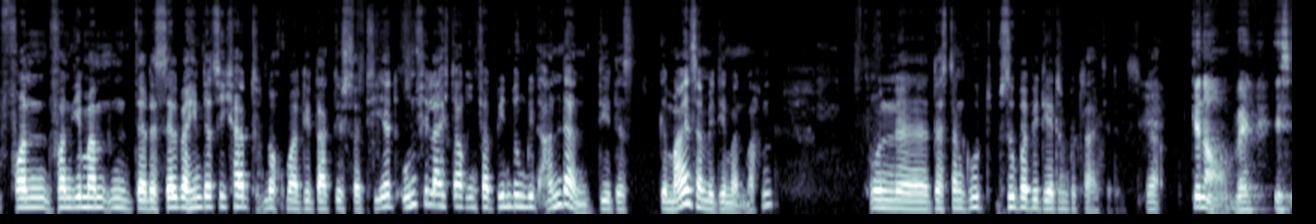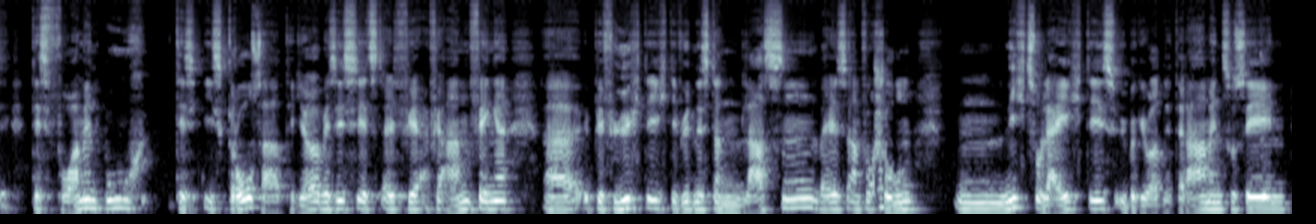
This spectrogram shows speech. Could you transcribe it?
von, von jemandem, der das selber hinter sich hat, nochmal didaktisch sortiert und vielleicht auch in Verbindung mit anderen, die das gemeinsam mit jemandem machen und äh, das dann gut supervidiert und begleitet ist. Ja. Genau, weil es, das Formenbuch das ist großartig, ja, aber es ist jetzt äh, für, für Anfänger, äh, befürchte ich, die würden es dann lassen, weil es einfach schon mh, hm, nicht so leicht ist, übergeordnete Rahmen zu sehen,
